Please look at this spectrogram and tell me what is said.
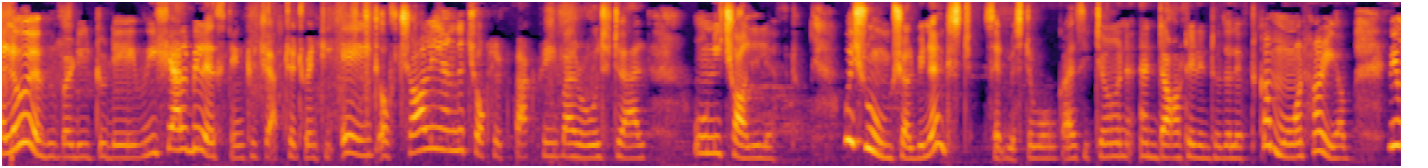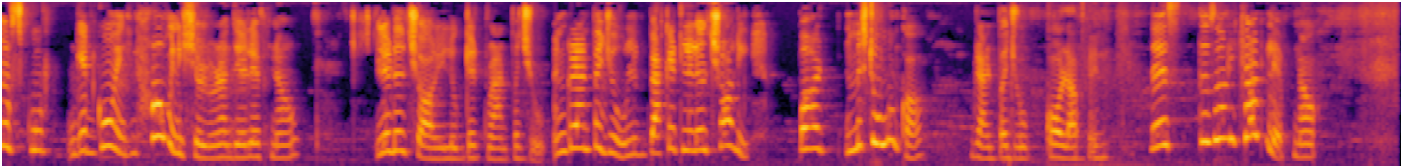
Hello, everybody. Today we shall be listening to chapter 28 of Charlie and the Chocolate Factory by Roald Dahl. Only Charlie left. Which room shall be next? said Mr. Wonka as he turned and darted into the lift. Come on, hurry up. We must go get going. How many children are there left now? Little Charlie looked at Grandpa Joe, and Grandpa Joe looked back at little Charlie. But Mr. Wonka, Grandpa Joe called after him, there's there's only Charlie left now.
